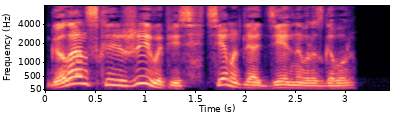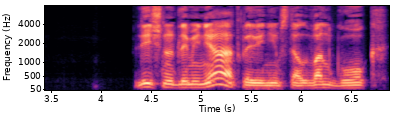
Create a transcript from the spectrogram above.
Голландская живопись — тема для отдельного разговора. Лично для меня откровением стал Ван Гог.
